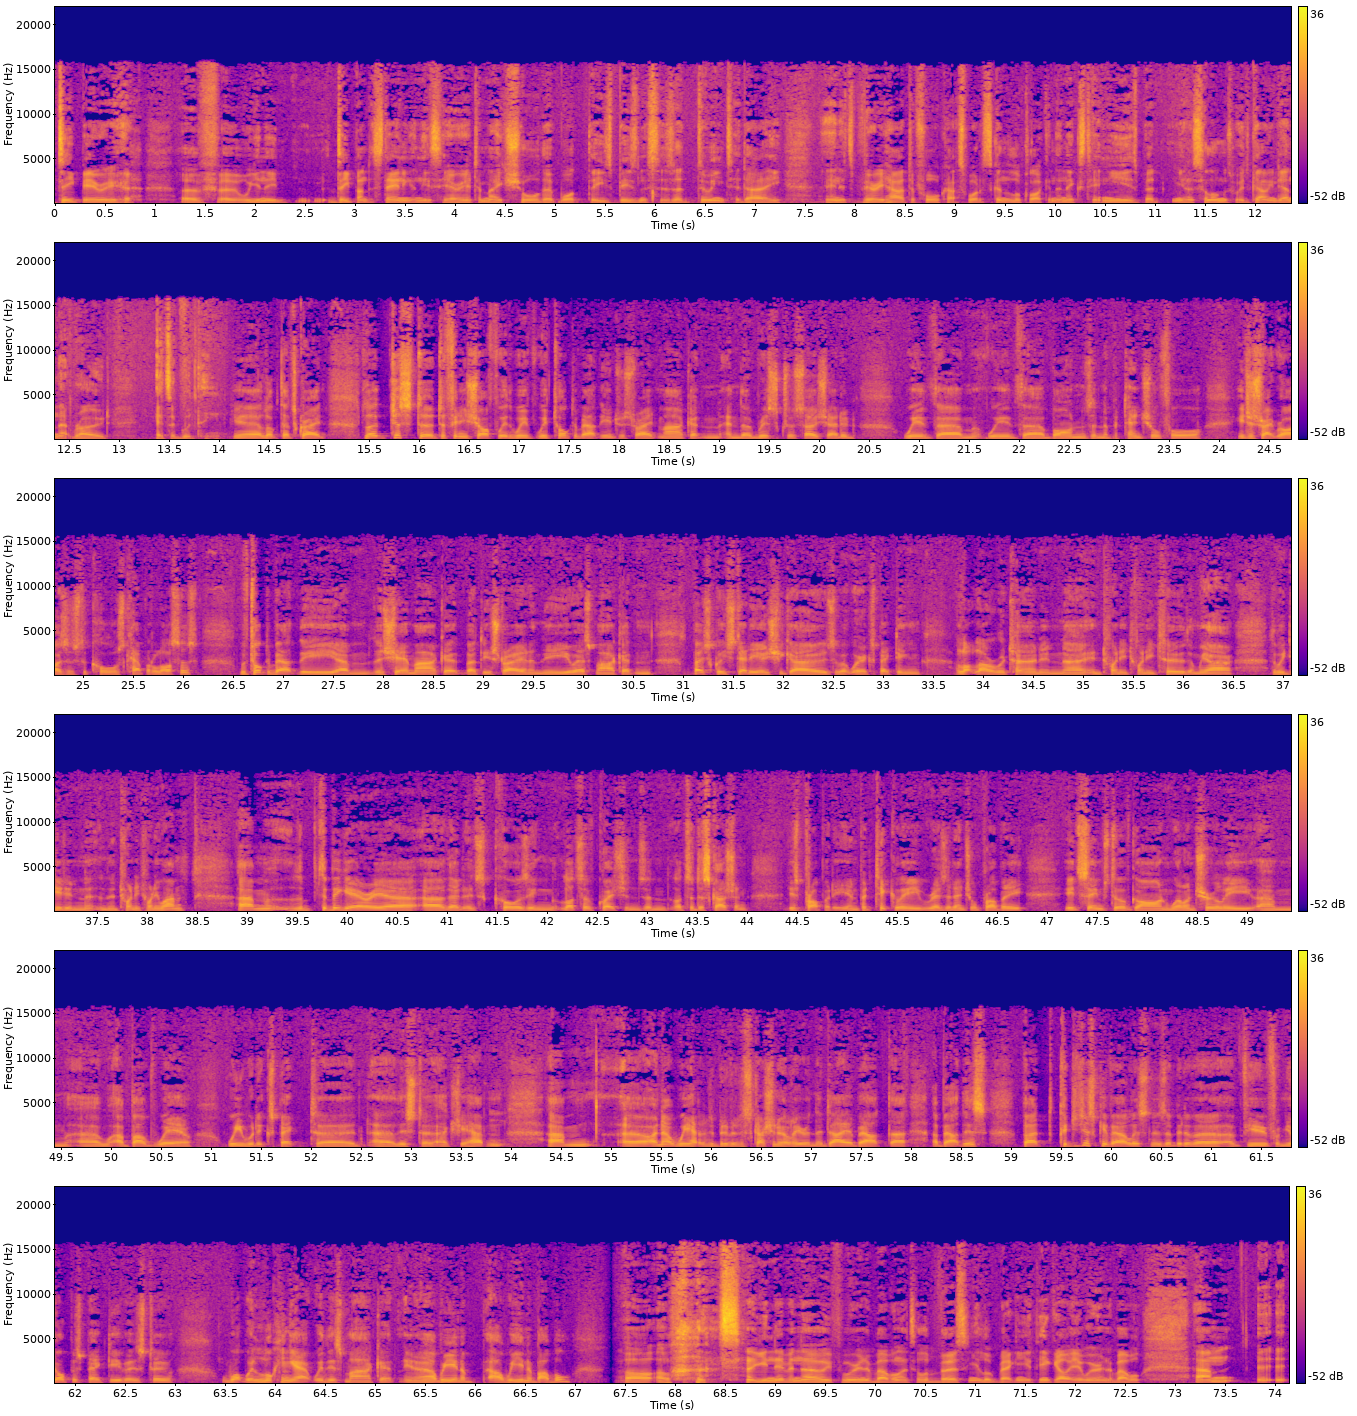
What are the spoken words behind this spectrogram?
deep area of, uh, well, you need deep understanding in this area to make sure that what these businesses are doing today, and it's very hard to forecast what it's going to look like in the next 10 years, but, you know, so long as we're going down that road, it's a good thing. Yeah, look, that's great. Look, just to, to, finish off with, we've, we've talked about the interest rate market and, and the risks associated with, um, with uh, bonds and the potential for interest rate rises to cause capital losses. We've talked about the, um, the share market, both the Australian and the US market, and basically steady as she goes, but we're expecting a lot lower return in, uh, in 2022 than we, are, than we did in, in 2021. Um, the, big area uh, that is causing lots of questions and lots of discussion is property, and particularly residential property. It seems to have gone well and truly um, uh, above where we would expect uh, this to actually happen. Um, I know we had a bit of a discussion earlier in the day about about this, but could you just give our listeners a bit of a, view from your perspective as to what we're looking at with this market? You know, are we in a are we in a bubble? Oh, oh so you never know if we're in a bubble until it bursts, and you look back and you think, oh yeah, we're in a bubble. Um,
